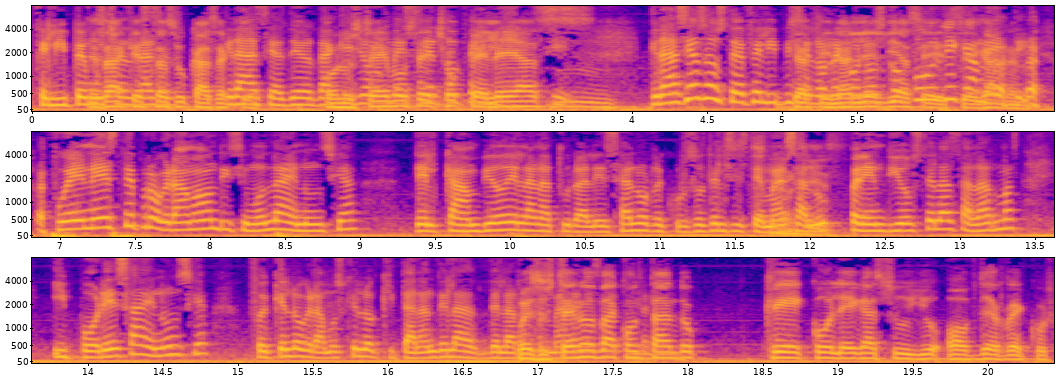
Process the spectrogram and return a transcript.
Felipe, Usted muchas que gracias. esta es su casa, Gracias, de verdad con que usted yo hemos hecho feliz. peleas. Sí. Gracias a usted, Felipe, y se lo reconozco día se- se públicamente. Fue en este programa donde hicimos la denuncia del cambio de la naturaleza de los recursos del sistema Sí, de salud. Prendió usted las alarmas y por esa denuncia fue que logramos que lo quitaran de la de la Pues usted nos va contando qué colegas suyo off the record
